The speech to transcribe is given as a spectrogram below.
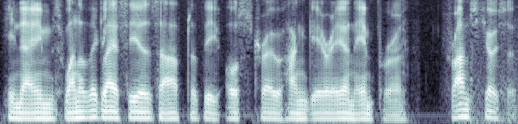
he names one of the glaciers after the Austro-Hungarian emperor, Franz Joseph.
